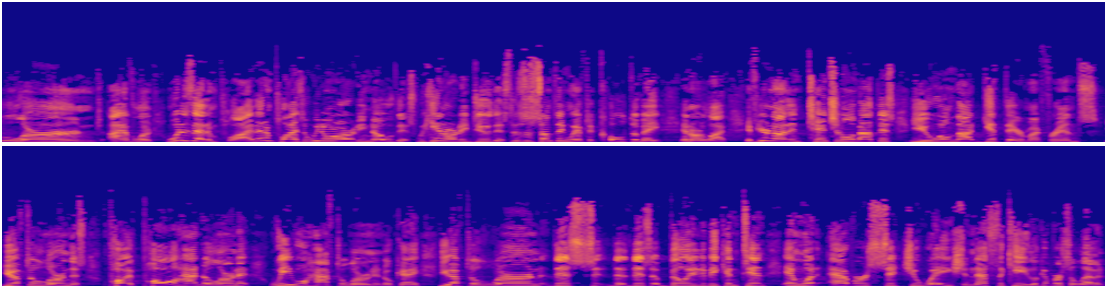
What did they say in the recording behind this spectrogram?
learned. I have learned. What does that imply? That implies that we don't already know this. We can't already do this. This is something we have to cultivate in our life. If you're not intentional about this, you will not get there, my friends. You have to learn this. Paul, if Paul had to learn it, we will have to learn it, okay? You have to learn this, this ability to be content in whatever situation. That's the key. Look Look at verse 11.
